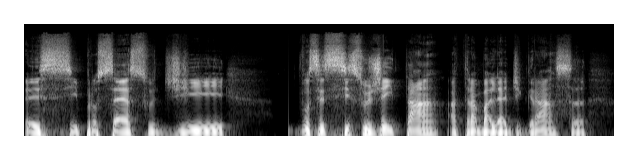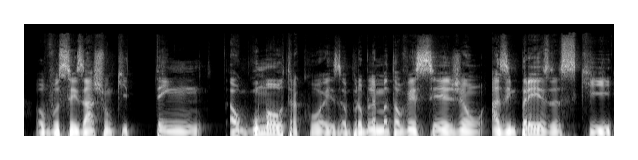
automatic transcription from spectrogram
esse processo de você se sujeitar a trabalhar de graça? Ou vocês acham que tem alguma outra coisa. O problema talvez sejam as empresas que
